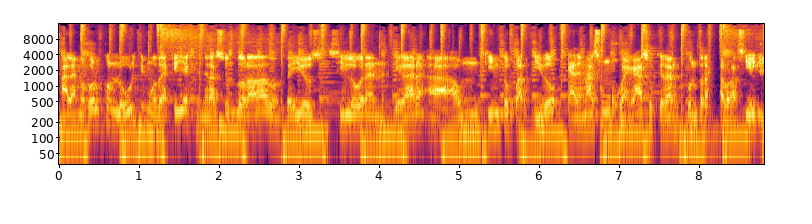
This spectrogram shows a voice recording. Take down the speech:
a lo mejor con lo último de aquella generación dorada donde ellos sí logran llegar a, a un quinto partido, que además un juegazo que dan contra Brasil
